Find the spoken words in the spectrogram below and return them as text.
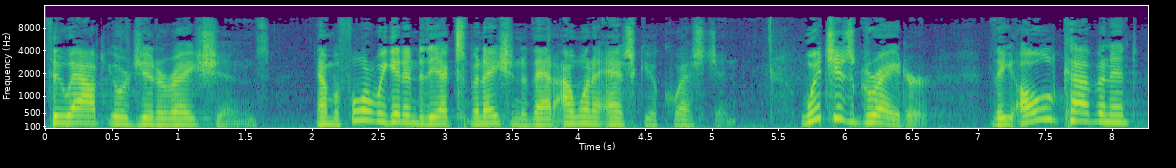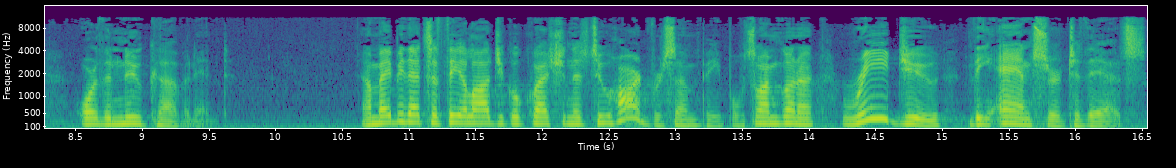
throughout your generations. Now, before we get into the explanation of that, I want to ask you a question. Which is greater, the old covenant or the new covenant? Now, maybe that's a theological question that's too hard for some people. So I'm going to read you the answer to this.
